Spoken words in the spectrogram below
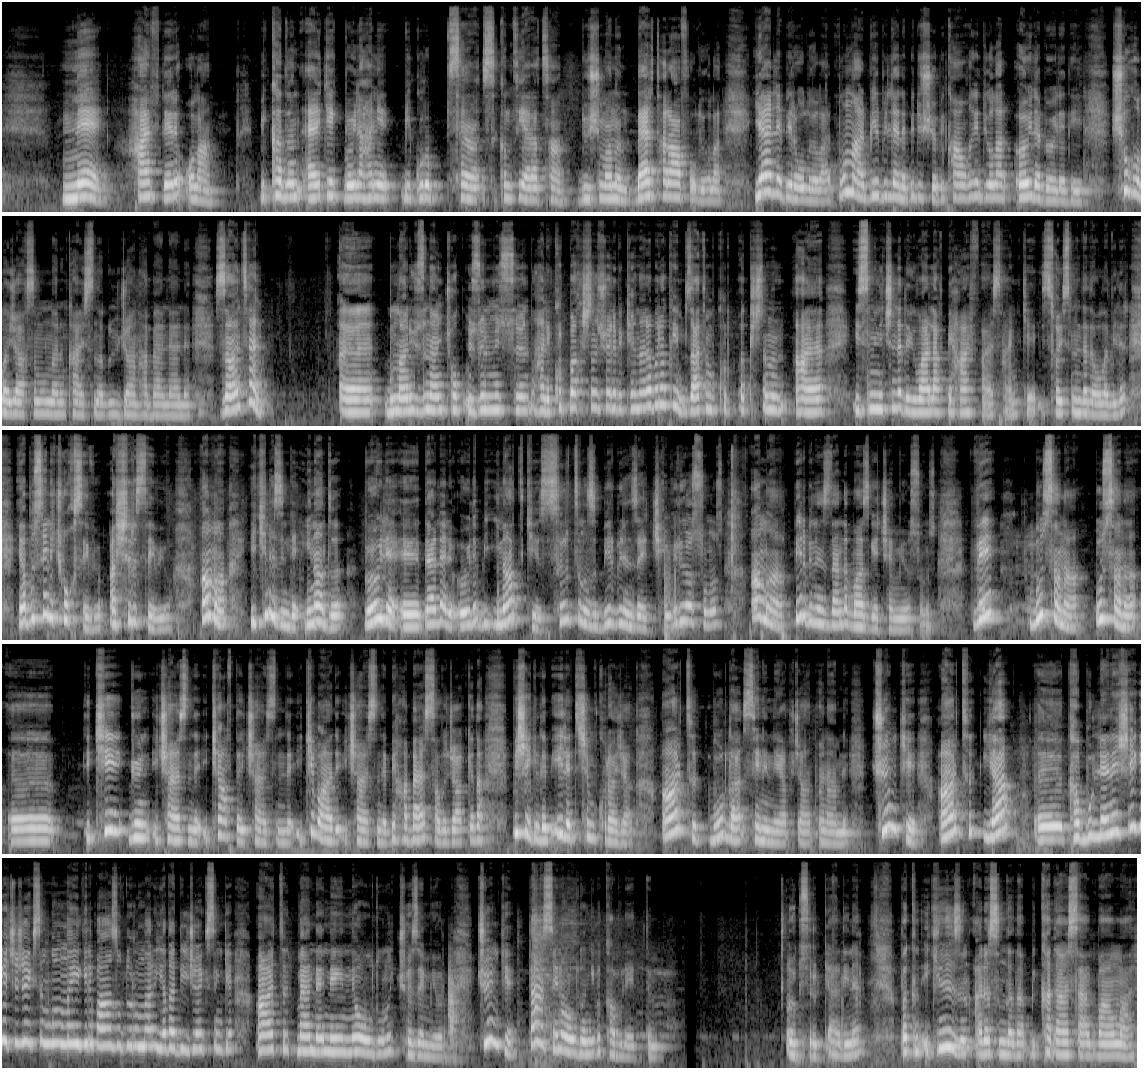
N harfleri olan bir kadın erkek böyle hani bir grup sıkıntı yaratan düşmanın bertaraf oluyorlar. Yerle bir oluyorlar. Bunlar birbirlerine bir düşüyor bir kavga ediyorlar öyle böyle değil. Şok olacaksın bunların karşısında duyacağın haberlerle. Zaten ee, bunlar yüzünden çok üzülmüşsün. Hani kurt bakışını şöyle bir kenara bırakayım. Zaten bu kurt bakışının e, ismin içinde de yuvarlak bir harf var sanki. Soy isminde de olabilir. Ya bu seni çok seviyor. Aşırı seviyor. Ama ikinizin de inadı böyle e, derler ya öyle bir inat ki sırtınızı birbirinize çeviriyorsunuz ama birbirinizden de vazgeçemiyorsunuz. Ve bu sana bu sana e, iki gün içerisinde, iki hafta içerisinde, iki vade içerisinde bir haber salacak ya da bir şekilde bir iletişim kuracak. Artık burada senin ne yapacağın önemli. Çünkü artık ya e, kabullenişe geçeceksin bununla ilgili bazı durumları ya da diyeceksin ki artık ben de neyin ne olduğunu çözemiyorum. Çünkü ben seni olduğun gibi kabul ettim öksürük geldiğine. Bakın ikinizin arasında da bir kadersel bağ var.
